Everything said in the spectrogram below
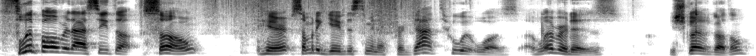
Flip over the asita. So here, somebody gave this to me, and I forgot who it was. Whoever it is, Yishkoyer Gadol,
